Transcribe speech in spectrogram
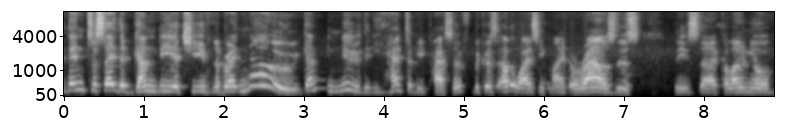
then to say that Gandhi achieved liberation, no, Gandhi knew that he had to be passive because otherwise he might arouse this, these uh, colonial,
